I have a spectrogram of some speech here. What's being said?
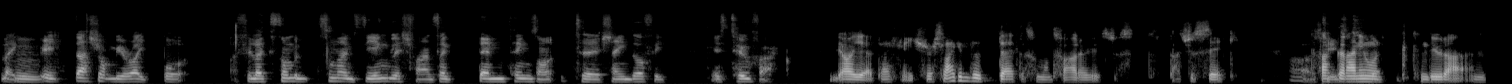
like Mm. it that shouldn't be right but i feel like some sometimes the english fans like them things on to shane duffy is too far Oh yeah, definitely. Sure, slagging the death of someone's father is just that's just sick. Oh, The fact Jesus. that anyone can do that and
